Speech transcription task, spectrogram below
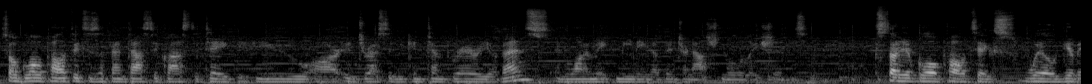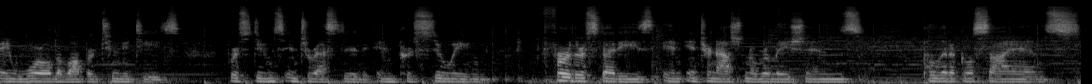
So global politics is a fantastic class to take if you are interested in contemporary events and want to make meaning of international relations. Study of global politics will give a world of opportunities for students interested in pursuing further studies in international relations, political science,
